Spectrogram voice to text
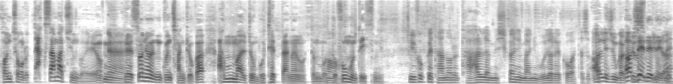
권총으로 딱 싸맞춘 거예요. 네. 그래서 소련군 장교가 아무 말도 못했다는 어떤 뭐또 어. 후문도 있습니다. 일곱 개 단어를 다 하려면 시간이 많이 모자랄 것 같아서 빨리 아, 좀 갈겠습니다. 아,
